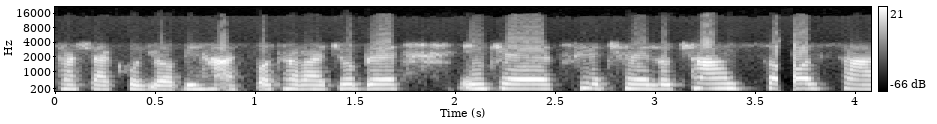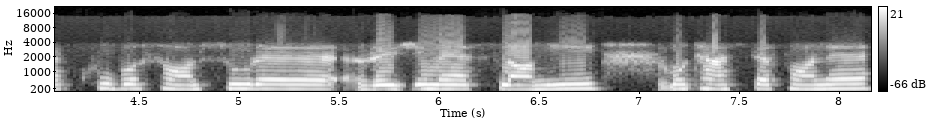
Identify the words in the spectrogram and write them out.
تشکلیابی هست. با توجه به اینکه چهل و چند سال سرکوب و سانسور رژیم اسلامی متاسفانه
